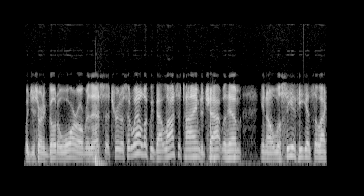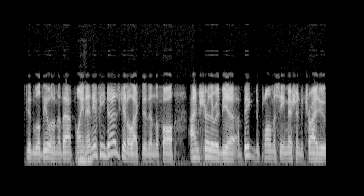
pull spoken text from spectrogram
would you sort of go to war over this? Uh, Trudeau said, "Well, look, we've got lots of time to chat with him. You know, we'll see if he gets elected. We'll deal with him at that point. And if he does get elected in the fall, I'm sure there would be a, a big diplomacy mission to try to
